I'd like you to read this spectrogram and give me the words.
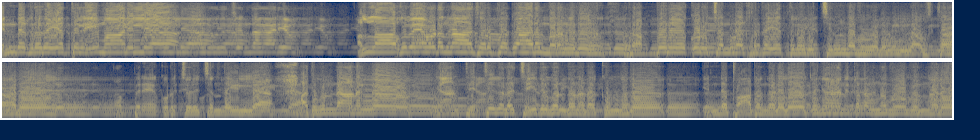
എന്റെ ഹൃദയത്തിൽ ഈമാനില്ല. എന്താ കാര്യം അള്ളാഹുവെ അവിടുന്ന് ആ ചെറുപ്പക്കാരൻ പറഞ്ഞത് റബ്ബിനെ കുറിച്ച് എന്റെ ഹൃദയത്തിൽ ഒരു ചിന്ത പോലുമില്ല ഉസ്താദേ. റബ്ബിനെ കുറിച്ചൊരു ചിന്തയില്ല. അതുകൊണ്ടാണല്ലോ ഞാൻ തെറ്റുകൾ ചെയ്തുകൊണ്ട് നടക്കുന്നത്. എന്റെ പാപങ്ങളിലേക്ക് ഞാൻ കടന്നു പോകുന്നത്.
